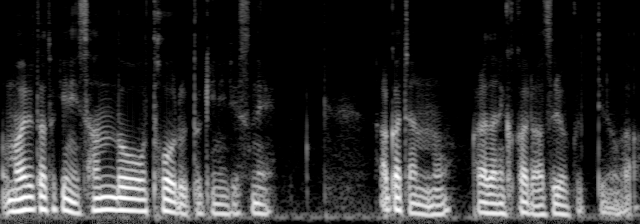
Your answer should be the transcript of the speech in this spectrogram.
生まれた時に参道を通る時にですね赤ちゃんの体にかかる圧力っていうのが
